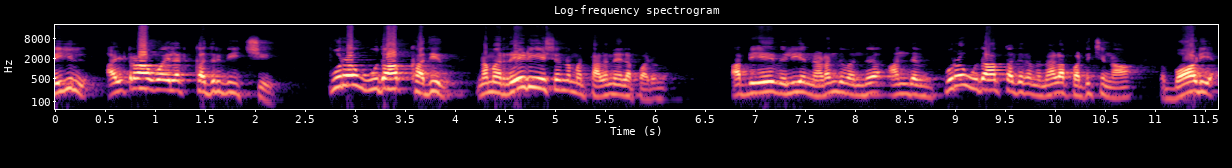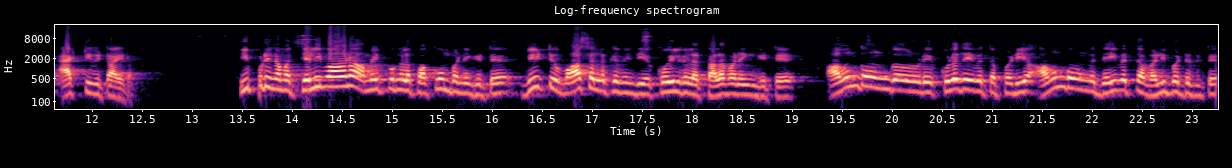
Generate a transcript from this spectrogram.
வெயில் அல்ட்ரா வயலட் கதிர்வீச்சு புற ஊதா கதிர் நம்ம ரேடியேஷன் நம்ம தலைமையில படணும். அப்படியே வெளியே நடந்து வந்து அந்த புற ஊதா கதிர் நம்ம மேலே பட்டுச்சுன்னா பாடி ஆக்டிவேட் ஆகிடும் இப்படி நம்ம தெளிவான அமைப்புங்களை பக்குவம் பண்ணிக்கிட்டு வீட்டு வாசல் இருக்க வேண்டிய கோயில்களை தலைவணங்கிட்டு அவங்கவுங்களுடைய குலதெய்வத்தை படி அவங்கவுங்க தெய்வத்தை வழிபட்டுக்கிட்டு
